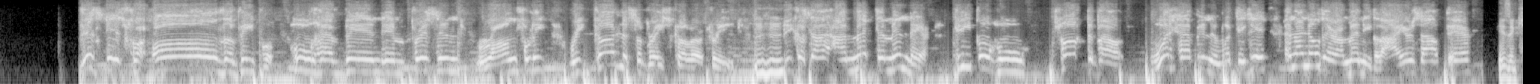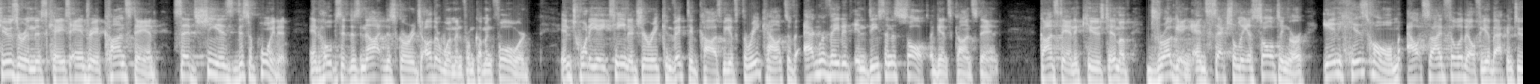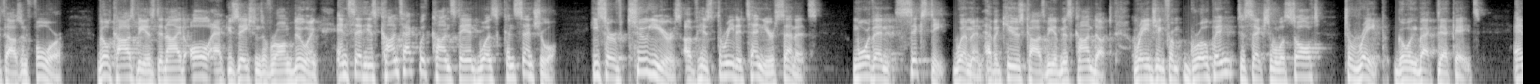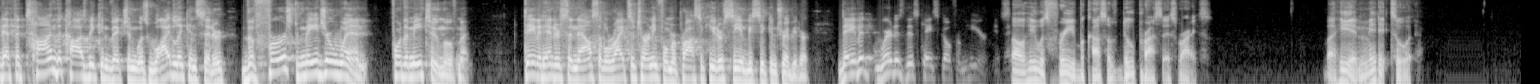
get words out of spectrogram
This is for all the people who have been imprisoned wrongfully, regardless of race, color, or creed. Mm-hmm. Because I, I met them in there. People who talked about what happened and what they did. And I know there are many liars out there. His accuser in this case, Andrea Constand, said she is disappointed and hopes it does not discourage other women from coming forward. In 2018, a jury convicted Cosby of three counts of aggravated indecent assault against Constand. Constand accused him of drugging and sexually assaulting her in his home outside Philadelphia back in 2004. Bill Cosby has denied all accusations of wrongdoing and said his contact with Constand was consensual. He served two years of his three to 10 year sentence. More than 60 women have accused Cosby of misconduct, ranging from groping to sexual assault to rape, going back decades. And at the time, the Cosby conviction was widely considered the first major win for the Me Too movement. David Henderson, now civil rights attorney, former prosecutor, CNBC contributor. David, where does this case go from here? So he was free because of due process rights. But he admitted to it.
